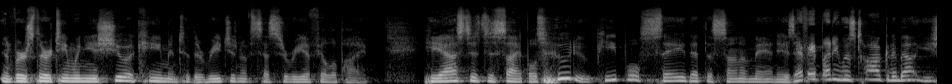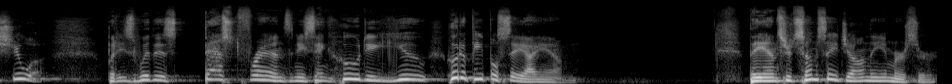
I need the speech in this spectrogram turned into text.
in verse 13, when Yeshua came into the region of Caesarea Philippi, he asked his disciples, Who do people say that the Son of Man is? Everybody was talking about Yeshua, but he's with his best friends and he's saying, Who do you, who do people say I am? They answered, Some say John the Immerser,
